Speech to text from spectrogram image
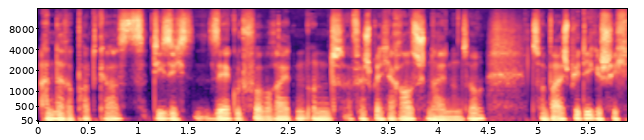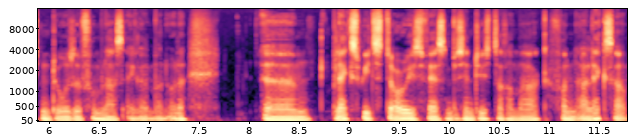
andere Podcasts, die sich sehr gut vorbereiten und Versprecher rausschneiden und so. Zum Beispiel die Geschichtendose vom Lars Engelmann oder ähm, Black Sweet Stories, wer es ein bisschen düsterer mag, von Alexa.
